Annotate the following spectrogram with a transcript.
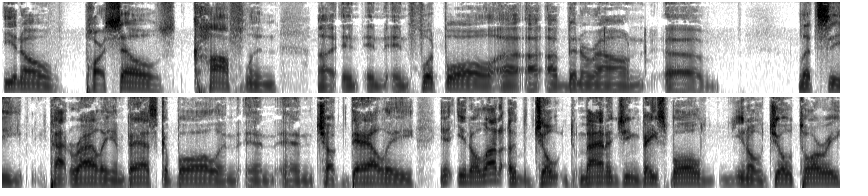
you know, Parcells, Coughlin, uh, in, in, in football. Uh, I, have been around, uh, let's see, Pat Riley in basketball and, and, and Chuck Daly. You, you know, a lot of Joe managing baseball, you know, Joe Torre.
